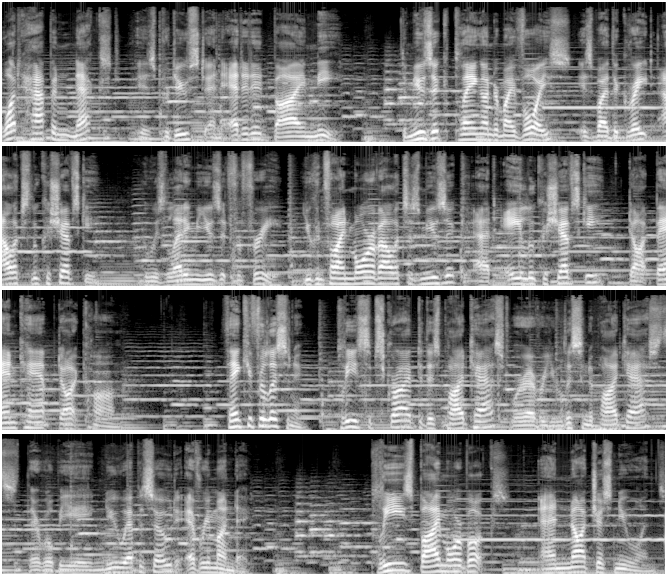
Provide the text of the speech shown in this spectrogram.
What Happened Next is produced and edited by me. The music playing under my voice is by the great Alex Lukashevsky, who is letting me use it for free. You can find more of Alex's music at alukashevsky.bandcamp.com. Thank you for listening. Please subscribe to this podcast wherever you listen to podcasts. There will be a new episode every Monday. Please buy more books, and not just new ones.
